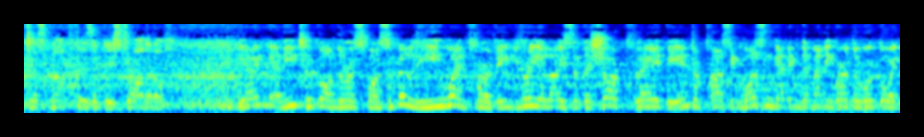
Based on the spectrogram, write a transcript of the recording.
just not physically strong enough. Yeah, and he took on the responsibility. He went for it. He realised that the short play, the interpassing wasn't getting them anywhere they were going.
